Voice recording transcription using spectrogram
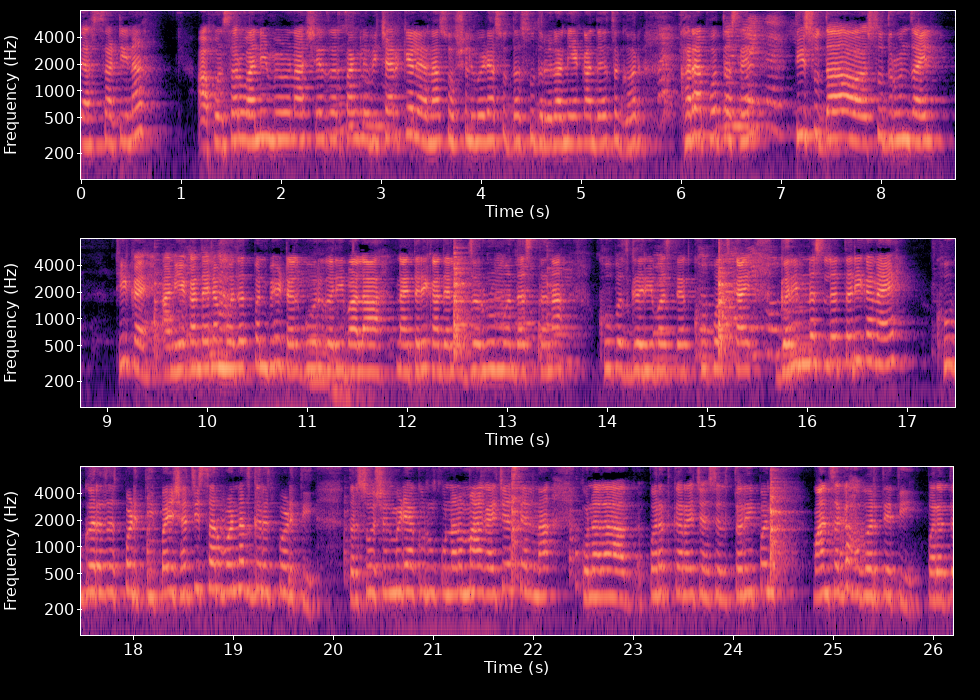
त्यासाठी ना आपण सर्वांनी मिळून असे जर चांगले विचार केले ना सोशल मीडिया सुद्धा सुधरेल आणि एखाद्याचं घर खराब होत असेल ती सुद्धा सुधरून जाईल. ठीक आहे. आणि एखाद्याला मदत पण भेटेल गोरगरीबाला. नाहीतर एखाद्याला जरूर मदत असतं ना. खूपच गरीब असतात खूपच काय. गरीब नसलं तरी का नाही खूप गरजच पडती. पैशाची सर्वांनाच गरज पडती. तर सोशल मीडियाकडून कुणाला मागायची असेल ना कुणाला परत करायची असेल तरी पण माणसं घाबरते ती. परत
